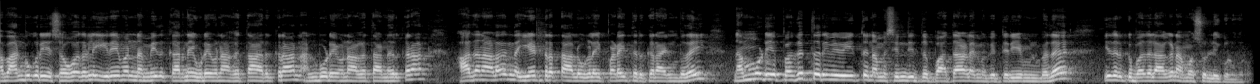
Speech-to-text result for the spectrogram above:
அப்போ அன்புக்குரிய சகோதரர்கள் இறைவன் நம் மீது கருணை உடையவனாகத்தான் இருக்கிறான் அன்புடையவனாகத்தான் இருக்கிறான். அதனால தான் இந்த ஏற்றத்தாழ்வுகளை படைத்திருக்கிறான் என்பதை நம்முடைய பகுத்தறிவை வைத்து நம்ம சிந்தித்து பார்த்தால் நமக்கு தெரியும் என்பதை இதற்கு பதிலாக நம்ம சொல்லிக் கொடுக்குறோம்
